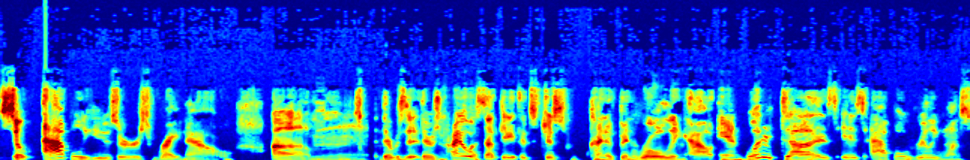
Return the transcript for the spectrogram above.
So Apple users right now, um, there was a, there's an iOS update that's just kind of been rolling out, and what it does is Apple really wants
